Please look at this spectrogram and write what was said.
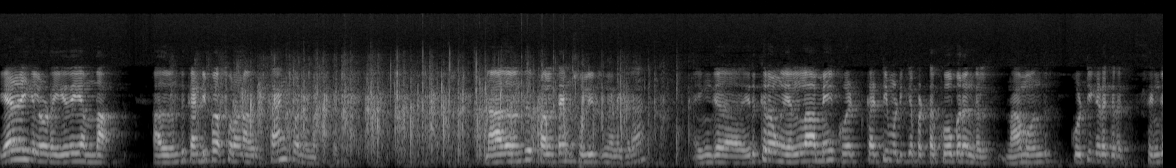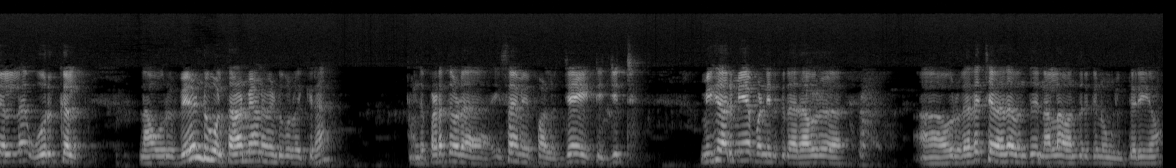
ஏழைகளோட இதயம் தான் அது வந்து கண்டிப்பாக சொல்லணும். அவருக்கு தேங்க் பண்ணணும். நான் அதை வந்து பல டைம் சொல்லிட்டு நினைக்கிறேன். இங்கே இருக்கிறவங்க எல்லாமே கட்டி முடிக்கப்பட்ட கோபுரங்கள். நாம் வந்து கொட்டி கிடக்கிற செங்கல்ல ஒரு கல். நான் ஒரு வேண்டுகோள் தாழ்மையான வேண்டுகோள் வைக்கிறேன். இந்த படத்தோட இசையமைப்பாளர் ஜேஐடி ஜிட் மிக அருமையாக பண்ணியிருக்கிறார். அவர் அவர் விதைச்ச விதை வந்து நல்லா வந்திருக்குன்னு உங்களுக்கு தெரியும்.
